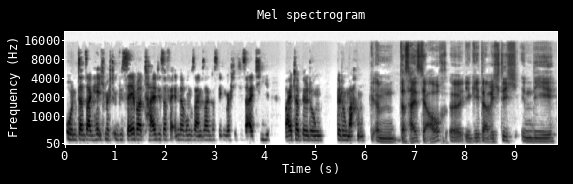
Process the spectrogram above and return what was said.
und dann sagen, hey, ich möchte irgendwie selber Teil dieser Veränderung sein, sagen, deswegen möchte ich diese IT-Weiterbildung Bildung machen. Ähm, das heißt ja auch, äh, ihr geht da richtig in die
